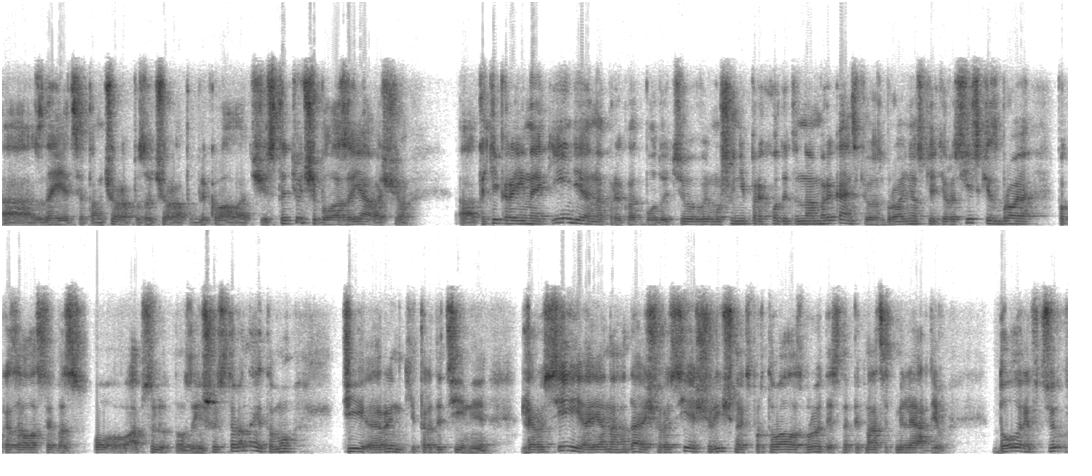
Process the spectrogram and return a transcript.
е, здається, там вчора, позавчора опублікувала чи статтю, чи була заява, що е, такі країни, як Індія, наприклад, будуть вимушені переходити на американське озброєння, оскільки російська зброя показала себе з абсолютно з іншої сторони. Тому ті ринки традиційні для Росії. А я нагадаю, що Росія щорічно експортувала зброю десь на 15 мільярдів доларів. Цю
